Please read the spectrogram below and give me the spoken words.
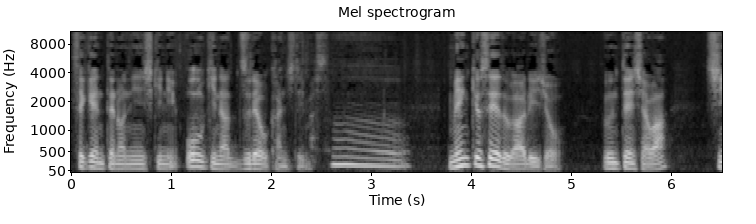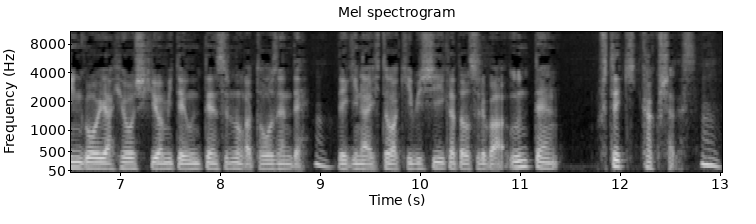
世間での認識に大きなズレを感じています。うん。免許制度がある以上、運転者は信号や標識を見て運転するのが当然で、うんできない人は厳しい言い方をすれば運転不適格者です。うん。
